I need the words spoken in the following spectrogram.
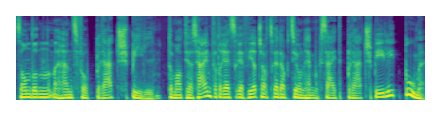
sondern wir haben es von Brettspiel. Der Matthias Heim von der SRF Wirtschaftsredaktion hat mir gesagt, Brettspiele boomen.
